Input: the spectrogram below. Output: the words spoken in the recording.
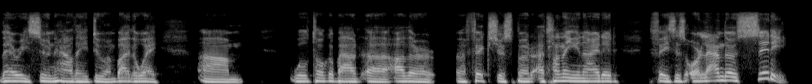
very soon how they do. And by the way, um, we'll talk about uh, other uh, fixtures, but Atlanta United faces Orlando City.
